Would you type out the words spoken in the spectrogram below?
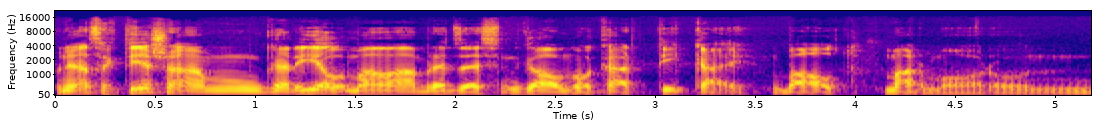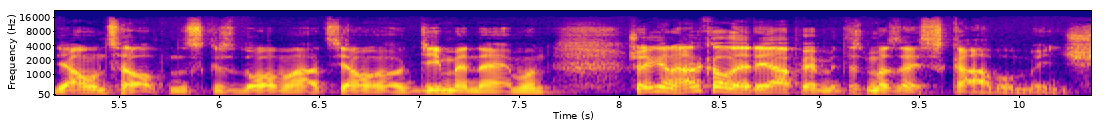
Un jāsaka, tiešām gar ielu malām redzēsim galvenokārt tikai baltu marmoru un jaunceltnes, kas domāts jau ģimenēm. Un šeit gan atkal ir jāpiemina tas mazais skābumiņš.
